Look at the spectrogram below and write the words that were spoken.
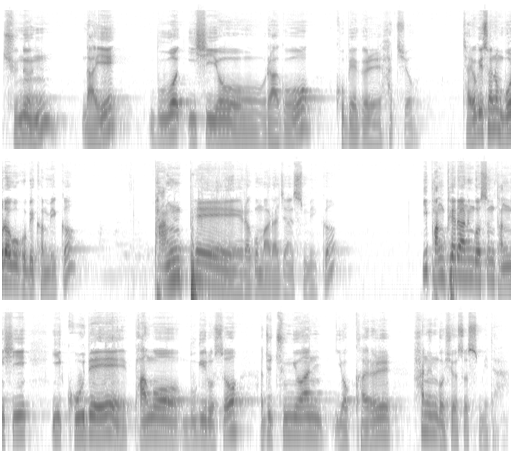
주는 나의 무엇이시요라고 고백을 하죠. 자, 여기서는 뭐라고 고백합니까? 방패라고 말하지 않습니까? 이 방패라는 것은 당시 이 고대의 방어 무기로서 아주 중요한 역할을 하는 것이었었습니다.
